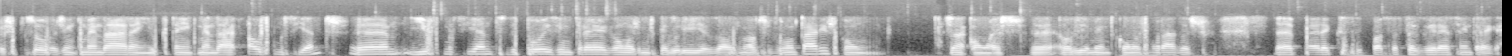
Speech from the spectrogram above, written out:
as pessoas encomendarem o que têm a encomendar aos comerciantes uh, e os comerciantes depois entregam as mercadorias aos nossos voluntários, com, já com as, uh, obviamente, com as moradas Uh, para que se possa fazer essa entrega.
